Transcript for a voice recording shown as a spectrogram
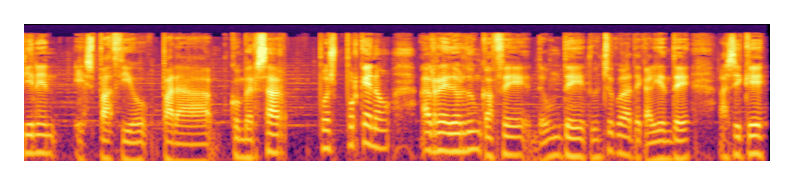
tienen espacio para conversar pues ¿por qué no? Alrededor de un café, de un té, de un chocolate caliente. Así que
